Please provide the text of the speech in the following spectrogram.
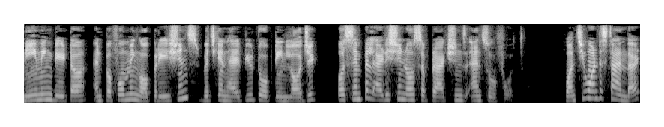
Naming data and performing operations which can help you to obtain logic or simple addition or subtractions and so forth. Once you understand that,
